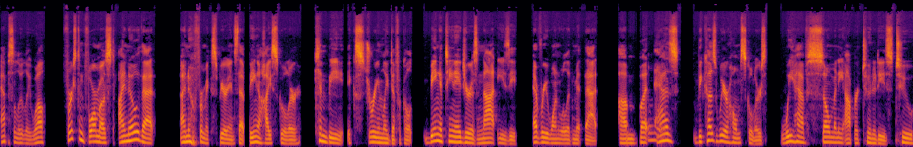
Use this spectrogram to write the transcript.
Mm, absolutely. Well, first and foremost, I know that I know from experience that being a high schooler can be extremely difficult. Being a teenager is not easy. Everyone will admit that. Um, but mm-hmm. as because we are homeschoolers, we have so many opportunities to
